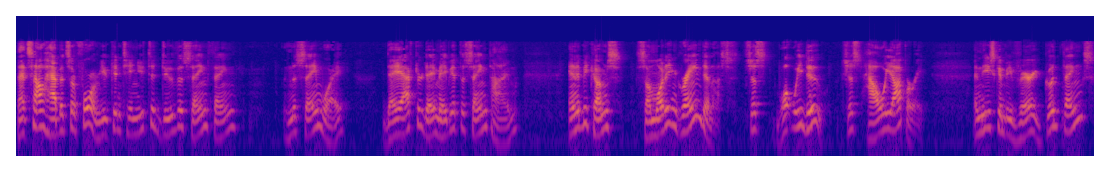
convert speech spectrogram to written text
That's how habits are formed. You continue to do the same thing in the same way, day after day, maybe at the same time, and it becomes somewhat ingrained in us. It's just what we do, just how we operate. And these can be very good things,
